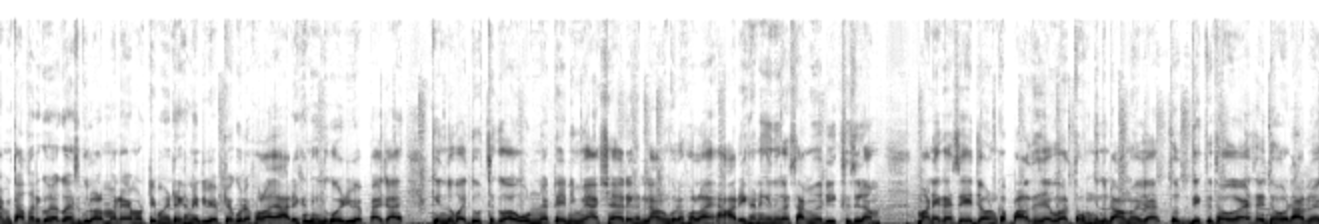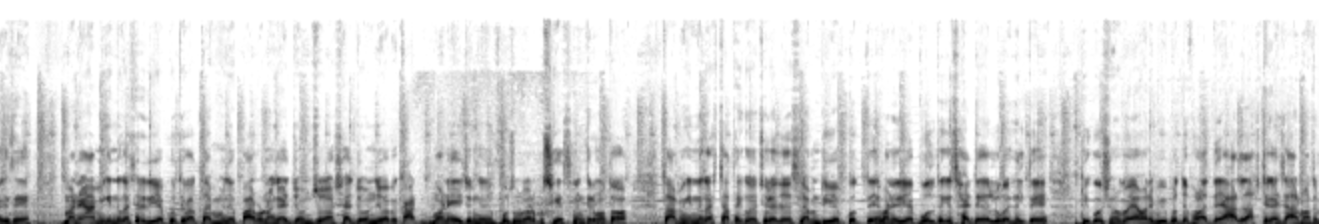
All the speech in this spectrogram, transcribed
আমি তাড়াতাড়ি করে গ্যাসগুলার মারে আমার টিমেট এখানে রিভাইভটা করে ফেলায়। আর এখানে কিন্তু করে রিভাইভ পাওয়া যায়। কিন্তু ভাই দূর থেকে অন্য একটা এনিমি আসে আর এখানে ডাউন করে ফেলায়। আর এখানে কিন্তু গ্যাস আমিও রিক্সে ছিলাম। মানে গেছে এই যখন পালাতে যাব আর তখন কিন্তু ডাউন হয়ে যায়। তো দেখতে থাকো গ্যাস এই দেখো ডাউন হয়ে গেছে। মানে আমি কিন্তু গ্যাস রিভাইভ করতে পারতাম, কিন্তু পারব না গ্যাস জন চলে আসে জন যেভাবে কাটবো মানে এই জন্য কিন্তু প্রচুর কাটবো শেষ র্যাঙ্কের মতো। তো আমি কিন্তু গাছ তাতে করে চলে যাচ্ছিলাম রিভাইভ করতে মানে রিভাইভ বলতে গিয়ে সাইড থেকে লুকা খেলতে। ঠিক ওই সময় আমার বিপদে ফলা দেয়, আর লাস্টে গাছ আর মাত্র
